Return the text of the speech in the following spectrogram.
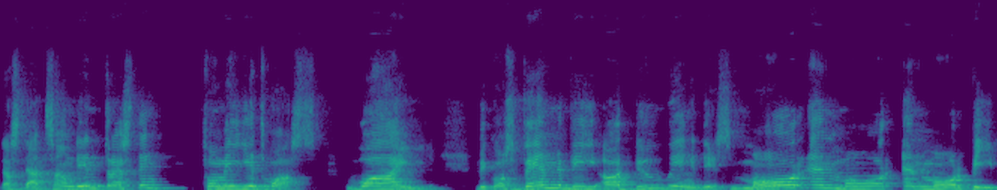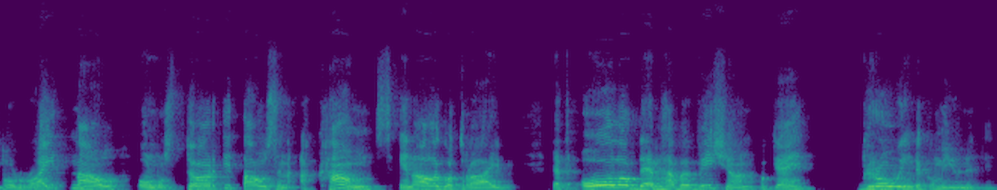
Does that sound interesting? For me, it was. Why? Because when we are doing this, more and more and more people, right now, almost 30,000 accounts in Algotribe, that all of them have a vision, okay, growing the community.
